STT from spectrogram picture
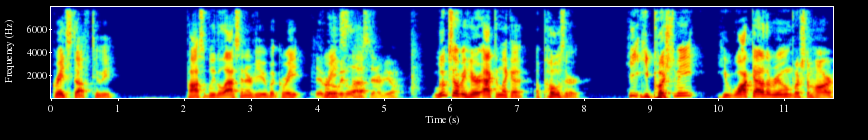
Great stuff, Toohey. Possibly the last interview, but great, great stuff. interview. Luke's over here acting like a, a poser. He he pushed me. He walked out of the room Pushed him hard.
